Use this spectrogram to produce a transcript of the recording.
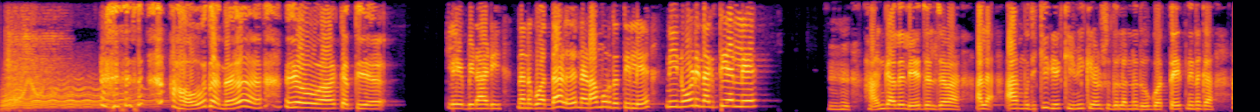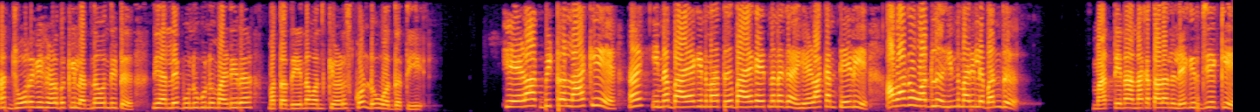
ಹೌದನ? ಯವ್ವ ಕತಿಯ ಲೇ ಬಿಡಾಡಿ ನನಗೆ ಒದ್ದಾಳ ನಡ ನೀ ನೋಡಿ ನಗ್ತಿಯಲ್ಲೇ? ಹಂಗಲ್ಲೇ ಜಲ್ಜವ. ಅಲ್ಲ ಆ ಮುದುಕಿಗೆ ಕಿವಿ ಕೇಳಿಸೋದಲ್ಲ ಅನ್ನೋದು ಗೊತ್ತೈತಿ ನಿನಗ. ಆ ಜೋರಾಗಿ ಹೇಳ್ಬೇಕಿಲ್ಲ ಅದನ್ನ ಒಂದಿಟ್ಟು ನೀ ಅಲ್ಲೇ ಗುನು ಗುನು ಮಾಡಿರ ಮತ್ತ ಅದೇನೋ ಒಂದ್ ಕೇಳಿಸ್ಕೊಂಡು ಓದತಿ ಹೇಳಾಕ್ ಬಿಟ್ಟಲ್ಲ ಆಕಿ? ಇನ್ನ ಬಾಯಾಗಿನ ಮಾತು ಬಾಯಾಗೈತ್ ನನಗ ಹೇಳಾಕಂತೇಳಿ. ಅವಾಗ ಒದ್ಲು ಹಿಂದ್ ಮರಿಲೆ ಬಂದು. ಮತ್ತೇನ ಅನ್ನಕತ್ತಾಳಲ್ಲ ಗಿರ್ಜಿ ಆಕಿ?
